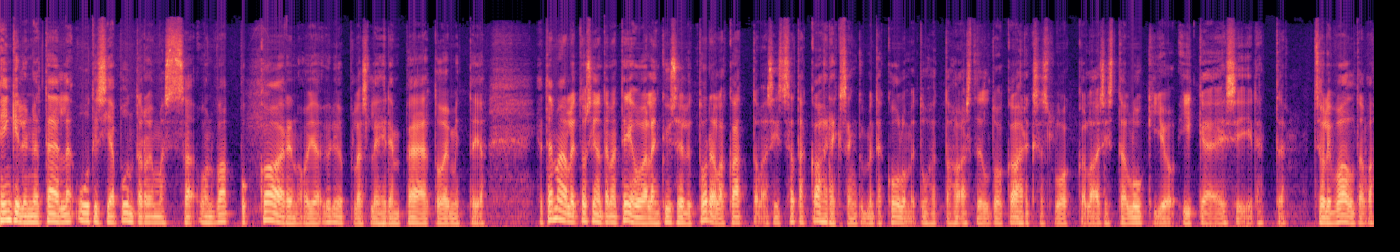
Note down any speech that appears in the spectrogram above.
Henkilönä täällä uutisia puntaroimassa on Vappu Kaarenoja, ylioppilaslehden päätoimittaja. Ja tämä oli tosiaan tämä THLn kysely todella kattava, siis 183 000 haasteltua kahdeksasluokkalaisista lukioikäisiin, että se oli valtava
